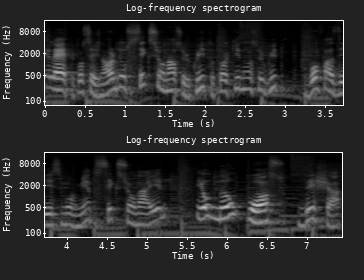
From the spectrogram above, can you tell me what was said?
elétrico, ou seja, na hora de eu seccionar o circuito, eu estou aqui no meu circuito, vou fazer esse movimento, seccionar ele, eu não posso deixar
